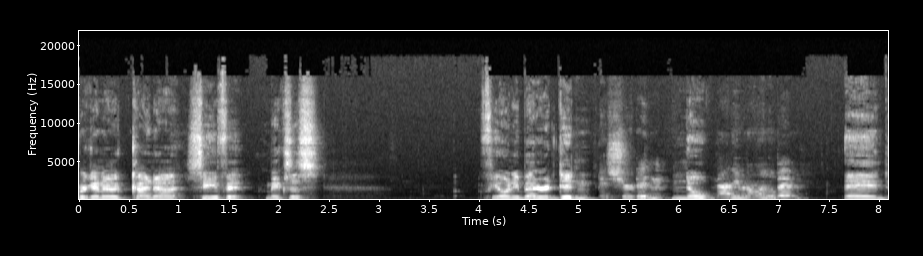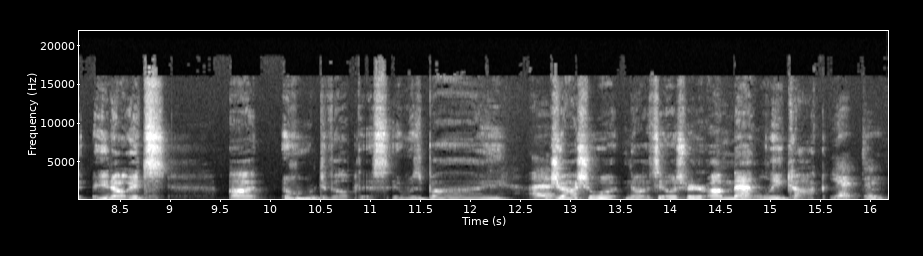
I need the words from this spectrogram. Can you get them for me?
We're gonna kind of see if it makes us feel any better. It didn't. It sure didn't. Nope. Not even a little bit. And you know, it's uh who developed this? It was by Uh, Joshua. No, it's the illustrator. Uh, Matt Leacock. yeah, didn't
